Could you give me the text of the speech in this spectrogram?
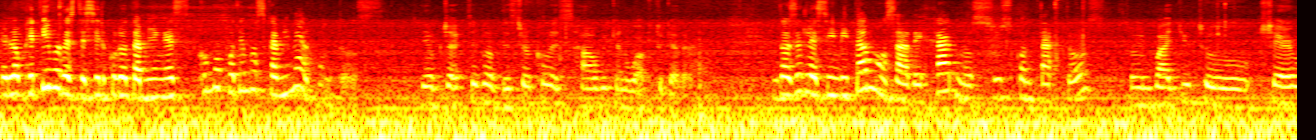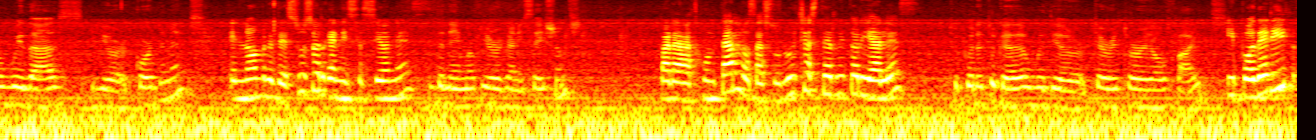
el objetivo de este círculo también es cómo podemos caminar juntos. The objective of this circle is how we can walk together. Entonces les invitamos a dejarnos sus contactos So invite you to share with us your coordinates, en nombre de sus organizaciones the name of your organizations, para adjuntarlos a sus luchas territoriales to put it together with your territorial fights, y poder ir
